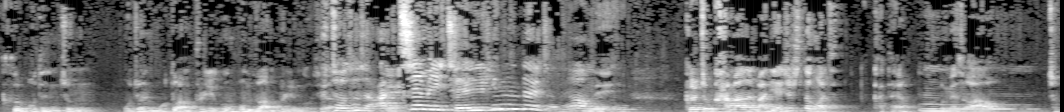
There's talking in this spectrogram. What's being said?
그걸 뭐든 좀, 오전 목도 안 풀리고, 몸도 안 풀리는 거. 제가. 저 사실 네. 아침이 제일 힘들잖아요. 네. 그걸 좀 감안을 많이 해주셨던 것 같, 아요 음. 보면서, 아, 첫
